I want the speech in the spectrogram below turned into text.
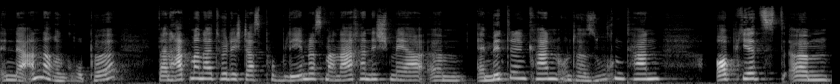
in der anderen Gruppe, dann hat man natürlich das Problem, dass man nachher nicht mehr ähm, ermitteln kann, untersuchen kann, ob jetzt ähm,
